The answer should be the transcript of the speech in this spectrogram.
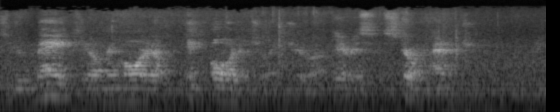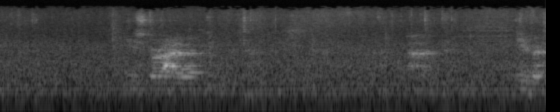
So you make your memorial in order to endure. Here is Stonehenge. Easter Island, and even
